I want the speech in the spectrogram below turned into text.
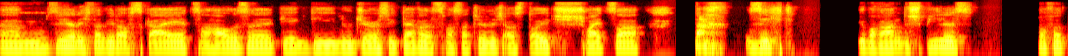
Ähm, sicherlich dann wieder auf Sky zu Hause gegen die New Jersey Devils, was natürlich aus deutsch-schweizer Dachsicht überragendes Spiel ist. Ich hoffe,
